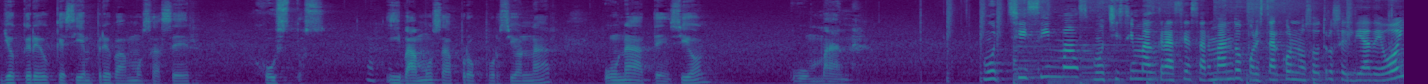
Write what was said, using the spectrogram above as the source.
yo creo que siempre vamos a ser justos y vamos a proporcionar una atención humana. Muchísimas, muchísimas gracias Armando por estar con nosotros el día de hoy.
